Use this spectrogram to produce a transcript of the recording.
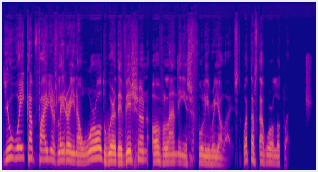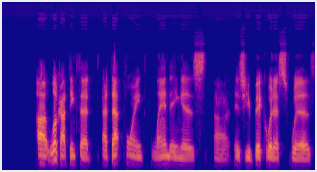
you wake up five years later in a world where the vision of landing is fully realized. What does that world look like? Uh, look, I think that at that point, landing is uh, is ubiquitous with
